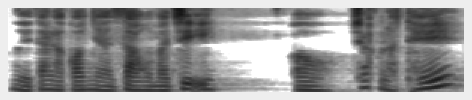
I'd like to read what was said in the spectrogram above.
Người ta là con nhà giàu mà chị. Ồ, chắc là thế.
